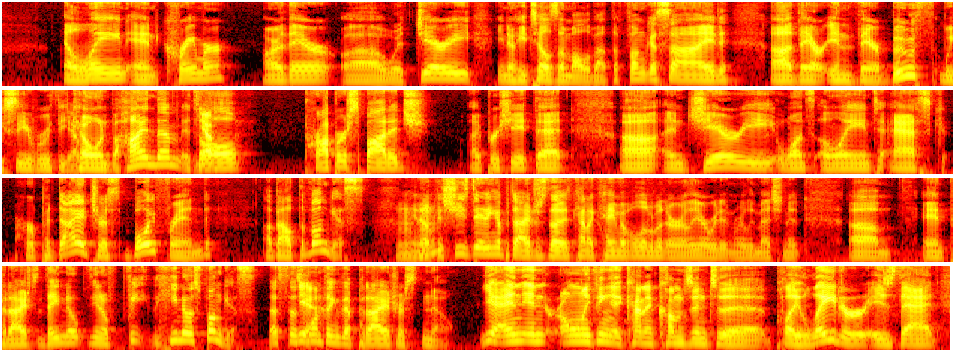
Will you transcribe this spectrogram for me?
Elaine and Kramer are there uh, with Jerry. You know, he tells them all about the fungicide. Uh, they are in their booth. We see Ruthie Cohen behind them. It's Yep. all proper spottage. I appreciate that. Uh, and Jerry wants Elaine to ask her podiatrist boyfriend about the fungus. You know, because she's dating a podiatrist that kind of came up a little bit earlier. We didn't really mention it. Um, and podiatrist, they know, you know, fe- he knows fungus. That's that's Yeah. one thing that podiatrists know. Yeah, and and only thing that kind of comes into play later is that.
